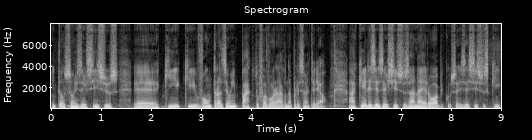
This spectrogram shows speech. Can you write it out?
Então são exercícios é, que, que vão trazer um impacto favorável na pressão arterial. Aqueles exercícios anaeróbicos, exercícios que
